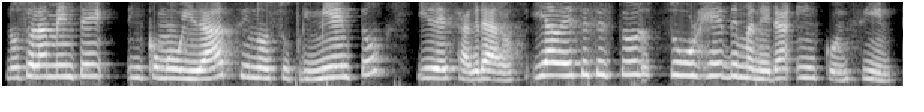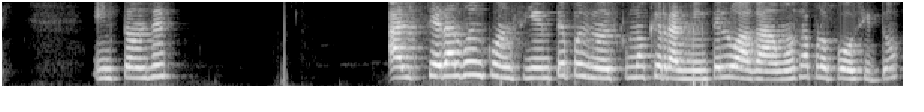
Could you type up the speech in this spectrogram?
no solamente incomodidad, sino sufrimiento y desagrado. Y a veces esto surge de manera inconsciente. Entonces, al ser algo inconsciente, pues no es como que realmente lo hagamos a propósito,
